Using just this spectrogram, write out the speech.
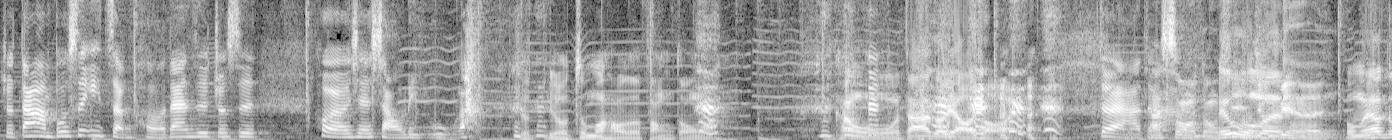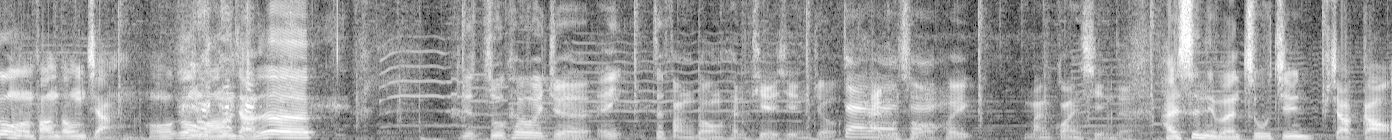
就当然不是一整盒，但是就是会有一些小礼物啦。有 有这么好的房东吗？看我，我大家都摇头哎、欸。对啊，对啊，他送的东西就变成、欸、我们要跟我们房东讲，我们跟我们房东讲这个。就租客会觉得，哎、欸，这房东很贴心，就还不错，会蛮关心的。还是你们租金比较高？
